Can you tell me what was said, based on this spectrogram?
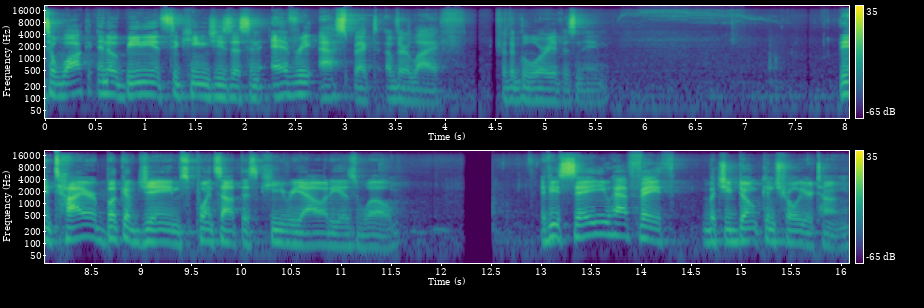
to walk in obedience to King Jesus in every aspect of their life for the glory of his name. The entire book of James points out this key reality as well. If you say you have faith, but you don't control your tongue,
